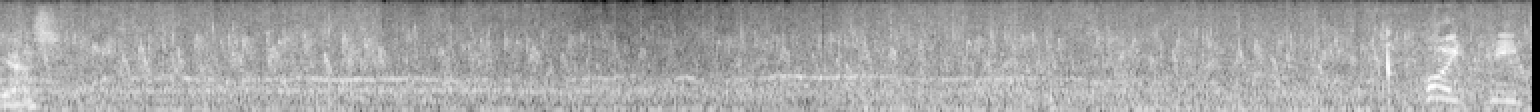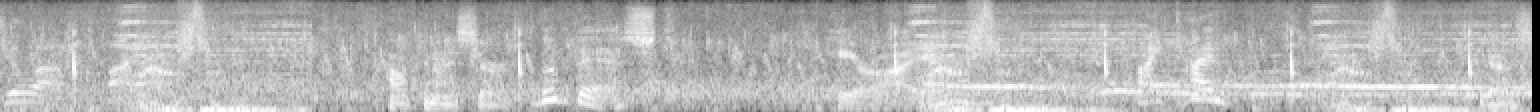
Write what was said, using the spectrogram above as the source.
Yes? Point me to a fight. How can I serve? The best. Here I am. My time. Yes?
